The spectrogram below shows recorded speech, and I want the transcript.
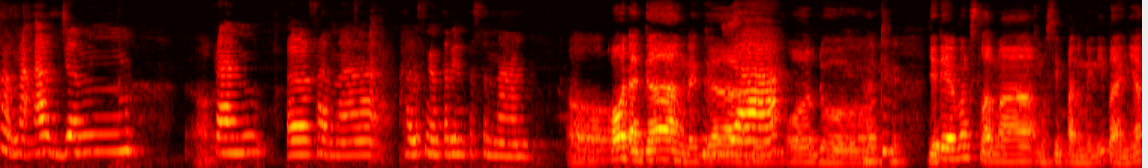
karena urgent Oh. kan eh, karena harus nganterin pesanan. Oh, oh dagang, dagang. Iya. Waduh. Jadi emang selama musim pandemi ini banyak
